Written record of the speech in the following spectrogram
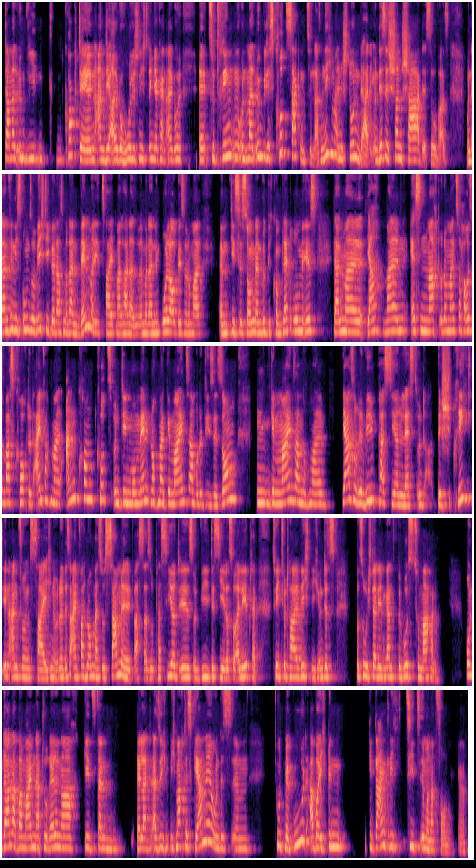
da mal irgendwie einen Cocktail, einen antialkoholischen, ich trinke ja keinen Alkohol, äh, zu trinken und mal irgendwie das kurz sacken zu lassen. Nicht mal eine Stunde hatte ich. Und das ist schon schade, sowas. Und dann finde ich es umso wichtiger, dass man dann, wenn man die Zeit mal hat, also wenn man dann im Urlaub ist oder mal ähm, die Saison dann wirklich komplett rum ist, dann mal, ja, mal ein Essen macht oder mal zu Hause was kocht und einfach mal ankommt kurz und den Moment nochmal gemeinsam oder die Saison mh, hm, gemeinsam nochmal ja, so Revue passieren lässt und bespricht in Anführungszeichen oder das einfach nochmal so sammelt, was da so passiert ist und wie das jeder so erlebt hat. Das finde ich total wichtig und das versuche ich dann eben ganz bewusst zu machen. Und dann aber meinem Naturell nach geht's dann relativ, also ich, ich mache das gerne und es ähm, tut mir gut, aber ich bin gedanklich zieht's immer nach vorne. Ja.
